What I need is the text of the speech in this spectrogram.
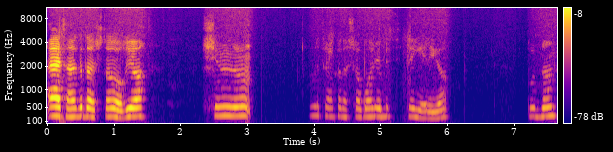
Evet arkadaşlar oluyor. Şimdi evet arkadaşlar böyle bir site geliyor. Buradan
